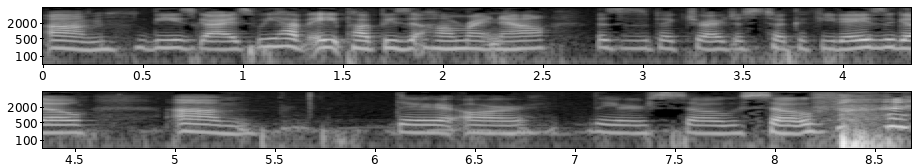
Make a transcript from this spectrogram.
Um, these guys, we have eight puppies at home right now. This is a picture I just took a few days ago. Um, they are they are so so fun.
